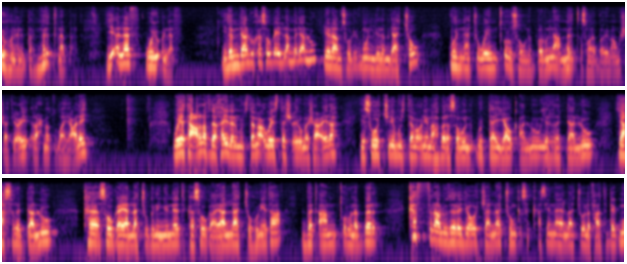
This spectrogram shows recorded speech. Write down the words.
የሆነ ነበር ምርጥ ነበር። የእለፍ ወዩእለፍ ይለምዳሉ ከሰው ጋር ይላመዳሉ። ሌላም ሰው ደግሞ እንዲለምዳቸው ጎናቸው ወይም ጥሩ ሰው ነበሩና ምርጥ ሰው ነበሩ ኢማሙ ሻፊዒ ረሕመቱላሂ አለይህ ወየተዓረፍ ደኸይል ልሙጅተማዕ ወየስተሽዒሩ መሻዒረህ የሰዎችን የሙጅተማዑን የማህበረሰቡን ጉዳይ ያውቃሉ ይረዳሉ ያስረዳሉ ከሰው ጋር ያላቸው ግንኙነት ከሰው ጋር ያላቸው ሁኔታ በጣም ጥሩ ነበር ከፍ ላሉ ደረጃዎች ያላቸው እንቅስቃሴና ያላቸው ልፋት ደግሞ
